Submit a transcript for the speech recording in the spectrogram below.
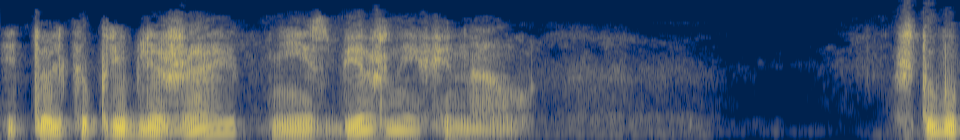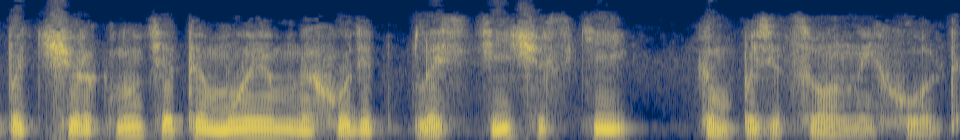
и только приближает неизбежный финал. Чтобы подчеркнуть это, Моем находит пластический композиционный ход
